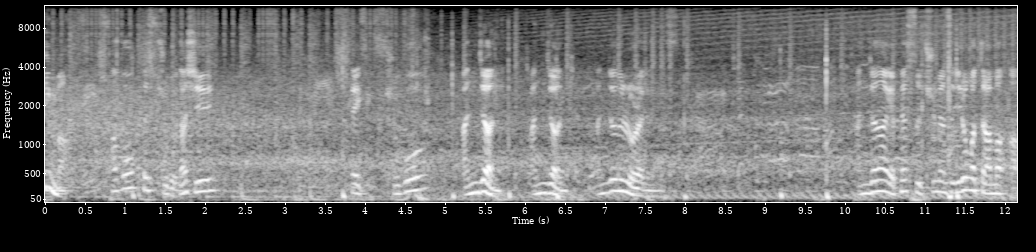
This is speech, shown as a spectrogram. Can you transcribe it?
임마 하고 패스 주고 다시 백 주고 안전, 안전, 안전을 노려야 된다. 안전하게 패스 주면서 이런 것들 한번 아.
